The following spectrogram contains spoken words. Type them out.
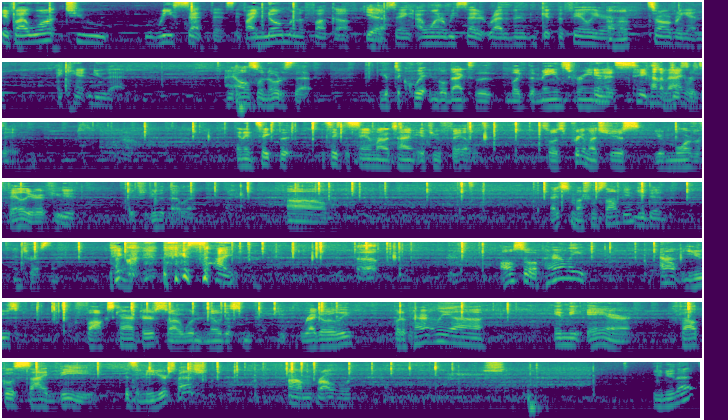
If I want to reset this, if I know I'm gonna fuck up, Yeah. I'm saying I want to reset it rather than get the failure, Uh-huh. start over again. I can't do that. I also noticed that you have to quit and go back to the like the main screen, And and, it it's takes kind of aggravating. And it takes the it takes the same amount of time if you failed. So it's pretty much you're just you're more of a failure if you Yeah. if you do it that way. Um, did I just mushroom stomp you? You did. Interesting. Pick pick a side. Also, apparently, I don't use Fox characters, so I wouldn't know this regularly. But apparently, uh, in the air, Falco's side B is a meteor smash. Um, probably You knew that?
